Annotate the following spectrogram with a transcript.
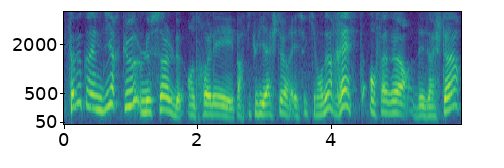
Ça veut quand même dire que le solde entre les particuliers acheteurs et ceux qui vendeurs reste en faveur des acheteurs.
